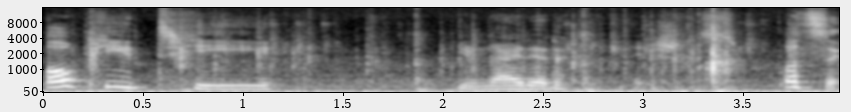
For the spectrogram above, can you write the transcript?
OPT United Nations. Let's see.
